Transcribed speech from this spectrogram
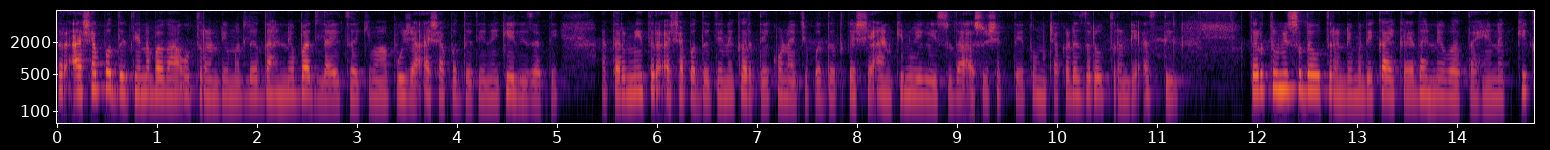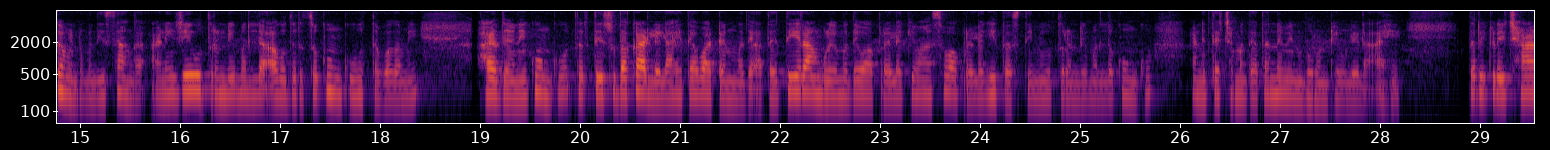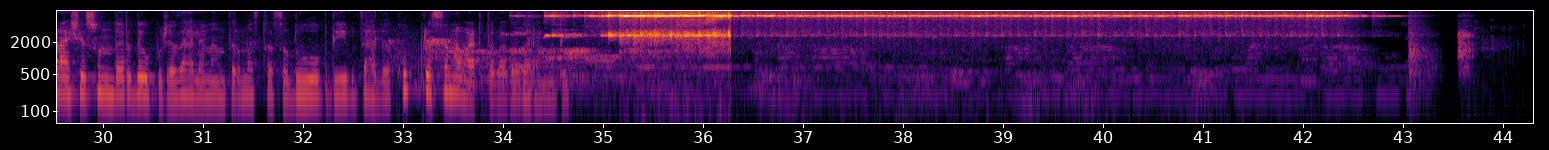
तर अशा पद्धतीनं बघा उतरंडीमधलं धान्य बदलायचं किंवा पूजा अशा पद्धतीने केली जाते. तर मी तर अशा पद्धतीने करते. कोणाची पद्धत कशी आणखीन वेगळीसुद्धा असू शकते. तुमच्याकडे जर उतरंडी असतील तर तुम्ही सुद्धा उतरंडीमध्ये काय काय धान्य भरता हे नक्की कमेंटमध्ये सांगा. आणि जे उतरंडीमधलं अगोदरचं कुंकू होतं बघा मी हळदी आणि कुंकू तर ते सुद्धा काढलेलं आहे त्या वाट्यांमध्ये. आता ते रांगोळीमध्ये वापरायला किंवा असं वापरायला घेत असते मी उतरंडीमधलं कुंकू आणि त्याच्यामध्ये आता नवीन भरून ठेवलेलं आहे. तर इकडे छान अशी सुंदर देवपूजा झाल्यानंतर मस्त असं धूप दीप झालं. खूप प्रसन्न वाटतं बघा घरामध्ये.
